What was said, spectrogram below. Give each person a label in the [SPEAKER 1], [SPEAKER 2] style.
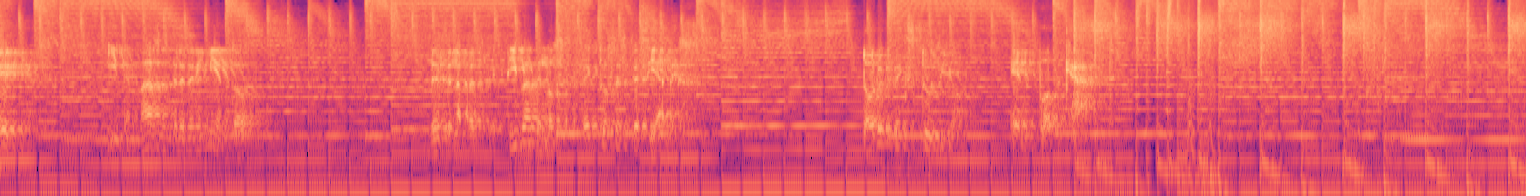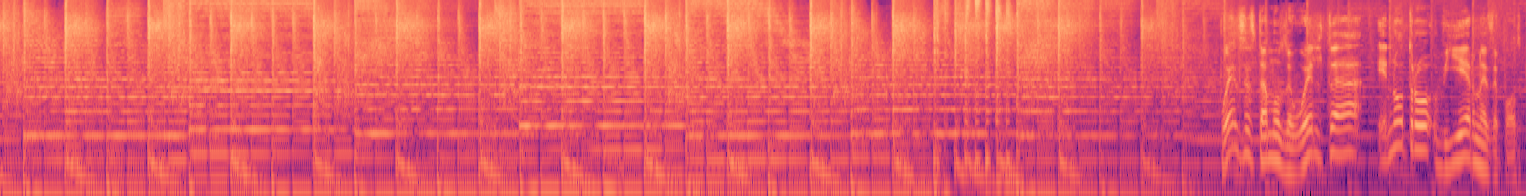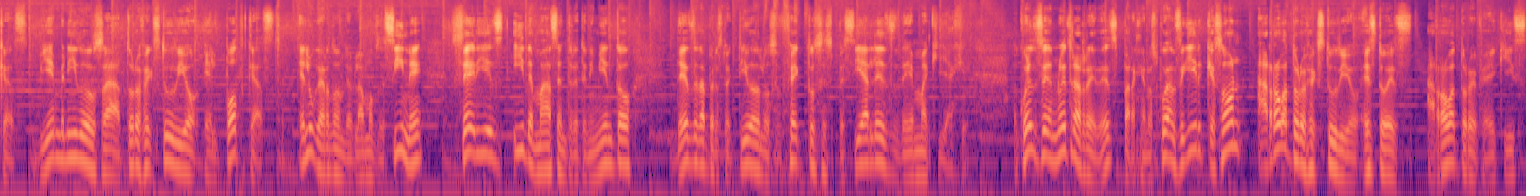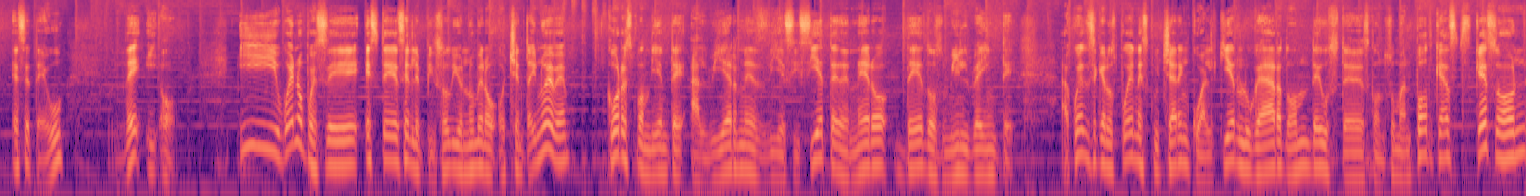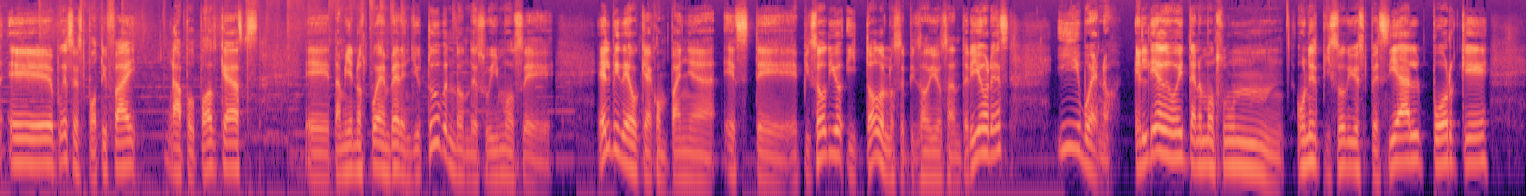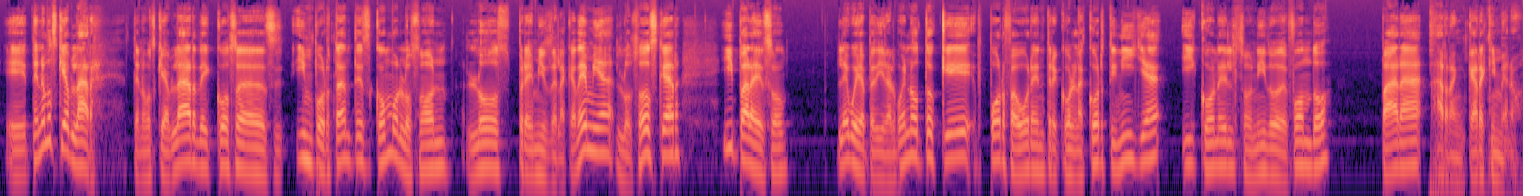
[SPEAKER 1] y demás entretenimiento desde la perspectiva de los efectos especiales. Toro FX Studio, el podcast.
[SPEAKER 2] Pues estamos de vuelta en otro viernes de podcast. Bienvenidos a Toro FX Studio, el podcast, el lugar donde hablamos de cine, series y demás entretenimiento desde la perspectiva de los efectos especiales de maquillaje. Acuérdense de nuestras redes para que nos puedan seguir, que son arroba ToroFX Studio, esto es arroba ToroFX STU DIO. Y bueno, pues eh, este es el episodio número 89, correspondiente al viernes 17 de enero de 2020. Acuérdense que nos pueden escuchar en cualquier lugar donde ustedes consuman podcasts, que son eh, pues Spotify, Apple Podcasts. Eh, también nos pueden ver en YouTube, en donde subimos eh, el video que acompaña este episodio y todos los episodios anteriores. Y bueno, el día de hoy tenemos un, un episodio especial porque tenemos que hablar. Tenemos que hablar de cosas importantes como lo son los premios de la academia, los Oscar. Y para eso le voy a pedir al buen Otto que por favor entre con la cortinilla y con el sonido de fondo para arrancar aquí mero.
